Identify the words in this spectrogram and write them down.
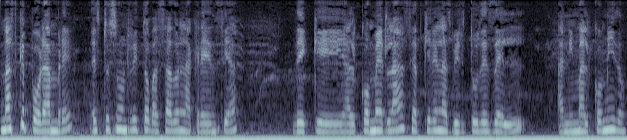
Más que por hambre, esto es un rito basado en la creencia de que al comerla se adquieren las virtudes del animal comido.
